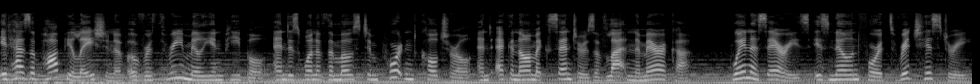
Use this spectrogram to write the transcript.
It has a population of over 3 million people and is one of the most important cultural and economic centers of Latin America. Buenos Aires is known for its rich history,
